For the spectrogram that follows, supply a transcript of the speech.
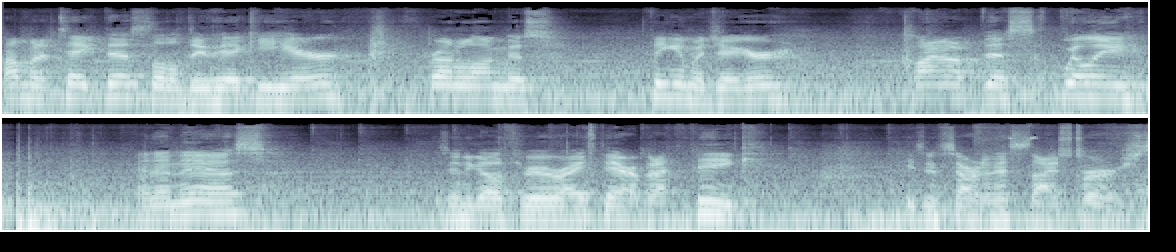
I'm gonna take this little doohickey here, run along this thingamajigger, climb up this willy, and then this is gonna go through right there. But I think he's gonna start on this side first.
